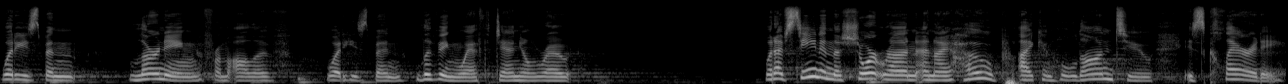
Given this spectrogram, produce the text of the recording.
what he's been learning from all of what he's been living with, Daniel wrote. What I've seen in the short run, and I hope I can hold on to, is clarity.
